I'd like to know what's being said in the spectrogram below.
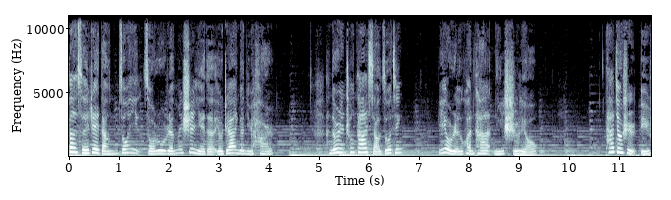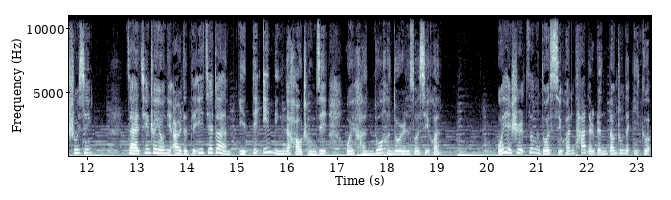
伴随这档综艺走入人们视野的有这样一个女孩，很多人称她小作精，也有人唤她泥石流，她就是虞书欣。在《青春有你二》的第一阶段，以第一名的好成绩为很多很多人所喜欢。我也是这么多喜欢他的人当中的一个。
